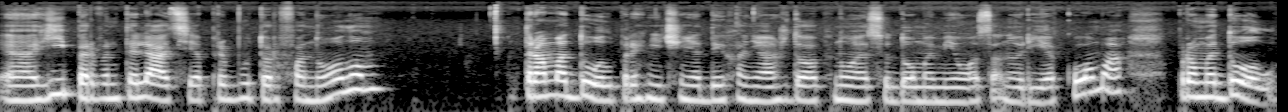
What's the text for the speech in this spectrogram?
е, гіпервентиляція при буторфанолом, трамадол пригнічення дихання аж до апноя, судоми, міоза, норія, кома, промедол,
